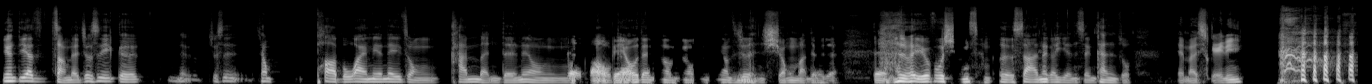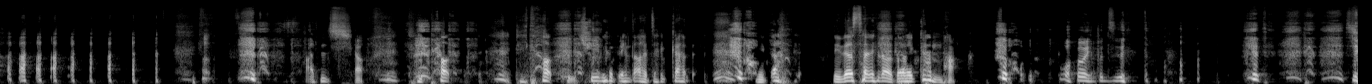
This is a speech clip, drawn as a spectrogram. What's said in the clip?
因为迪亚斯长得就是一个那个就是像 pub 外面那种看门的那种保镖的那种那种样子，就很凶嘛，对不对？对，他就一副凶神恶煞那个眼神看着说：“Am I skinny？” 很巧，你到你到底去那边到底在干？你到你那三天到底在干嘛？我也不知道。就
